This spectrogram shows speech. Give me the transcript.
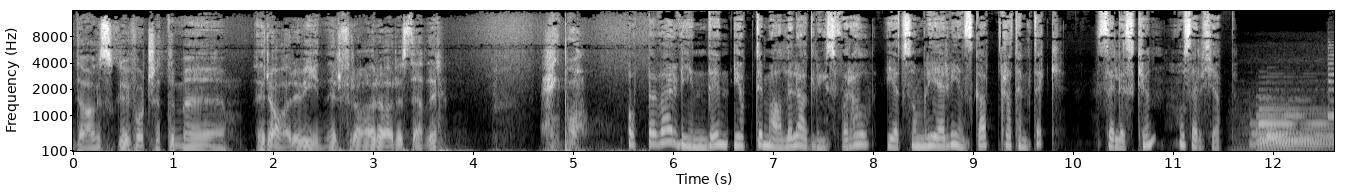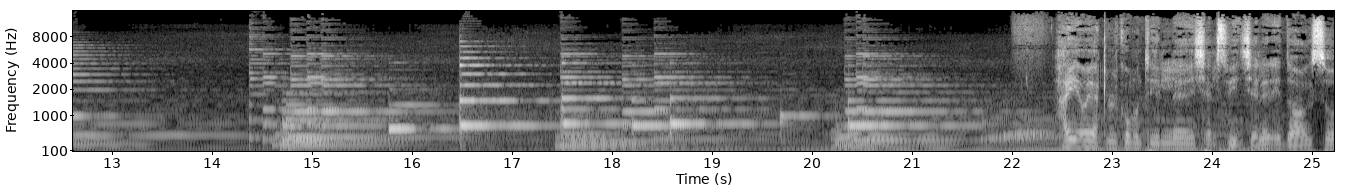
dag skal vi fortsette med rare viner fra rare steder. Heng på! Oppbevar vinen din i optimale lagringsforhold i et sommelier vinskap fra Temtec. Selges kun hos Elkjøp. Hei og hjertelig velkommen til eh, Kjell Svinkjeller. I dag så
